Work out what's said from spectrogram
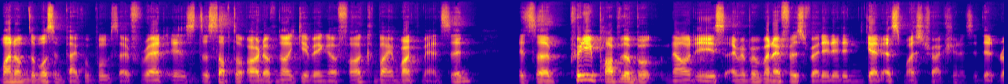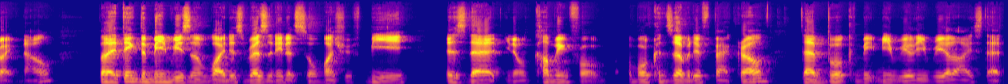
one of the most impactful books I've read is The Subtle Art of Not Giving a Fuck by Mark Manson. It's a pretty popular book nowadays. I remember when I first read it, it didn't get as much traction as it did right now. But I think the main reason why this resonated so much with me is that, you know, coming from a more conservative background, that book made me really realize that,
